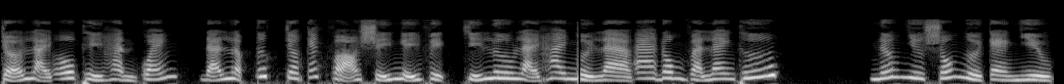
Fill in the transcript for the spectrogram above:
Trở lại ô thị hành quán, đã lập tức cho các võ sĩ nghỉ việc chỉ lưu lại hai người là A Đông và Lan Thứ. Nếu như số người càng nhiều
